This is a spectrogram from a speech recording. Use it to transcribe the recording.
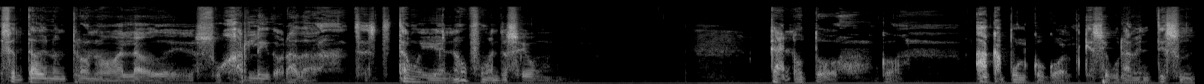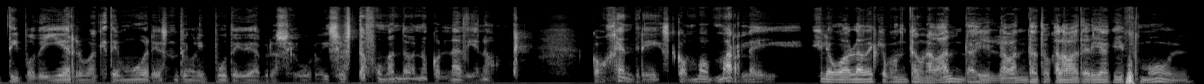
sentado en un trono al lado de su Harley dorada. Está muy bien, ¿no? Fumándose un canuto con Acapulco Gold, que seguramente es un tipo de hierba que te mueres, no tengo ni puta idea, pero seguro. Y se está fumando no con nadie, no. Con Hendrix, con Bob Marley. Y luego habla de que monta una banda y en la banda toca la batería Keith Moon.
